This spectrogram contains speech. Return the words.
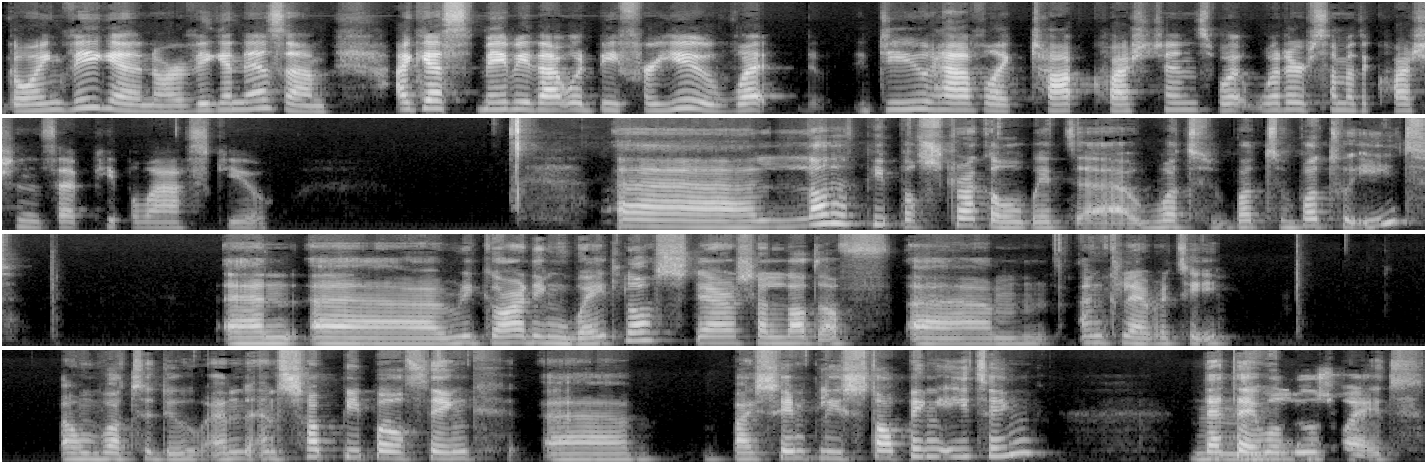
going vegan or veganism? I guess maybe that would be for you. What do you have like top questions? What what are some of the questions that people ask you? Uh, a lot of people struggle with uh, what what what to eat, and uh, regarding weight loss, there's a lot of um, unclarity on what to do, and and some people think uh, by simply stopping eating that mm. they will lose weight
